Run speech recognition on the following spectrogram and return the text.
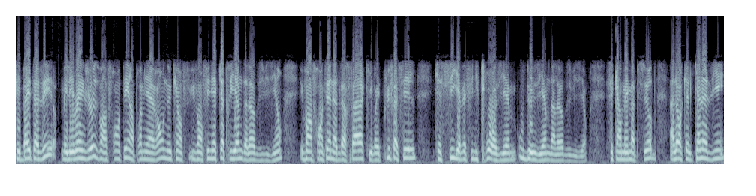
c'est bête à dire, mais les Rangers vont affronter en première ronde, eux qui ils vont finir quatrième de leur division, ils vont affronter un adversaire qui va être plus facile que s'ils avaient fini troisième ou deuxième dans leur division. C'est quand même absurde, alors que le Canadien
